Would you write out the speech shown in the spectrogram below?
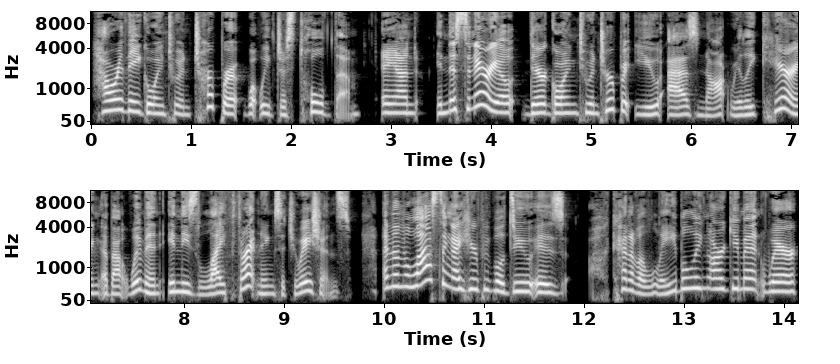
How are they going to interpret what we've just told them? And in this scenario, they're going to interpret you as not really caring about women in these life threatening situations. And then the last thing I hear people do is kind of a labeling argument where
